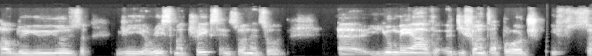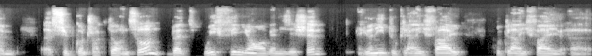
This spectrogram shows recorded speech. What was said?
how do you use the risk matrix, and so on and so on. Uh, you may have a different approach with some uh, subcontractor and so on, but within your organization, you need to clarify to clarify uh,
